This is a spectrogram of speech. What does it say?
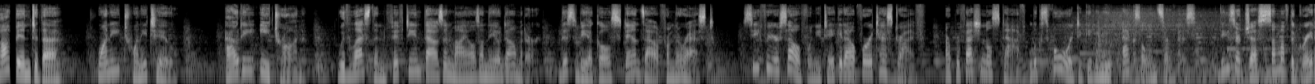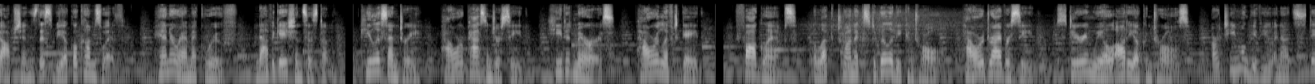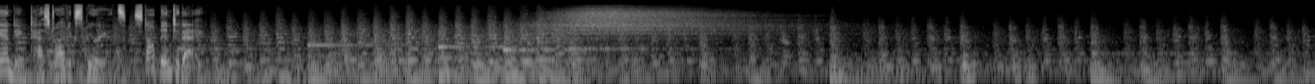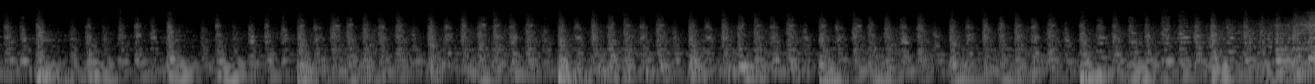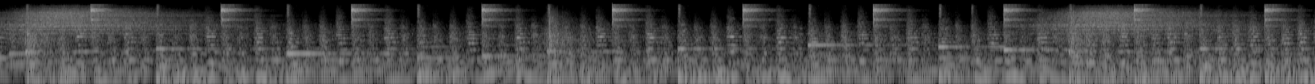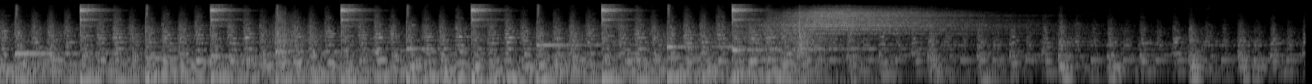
Hop into the 2022 Audi e-tron. With less than 15,000 miles on the odometer, this vehicle stands out from the rest. See for yourself when you take it out for a test drive. Our professional staff looks forward to giving you excellent service. These are just some of the great options this vehicle comes with. Panoramic roof, navigation system, keyless entry, power passenger seat, heated mirrors, power lift gate, fog lamps, electronic stability control, power driver seat, steering wheel audio controls. Our team will give you an outstanding test drive experience. Stop in today.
